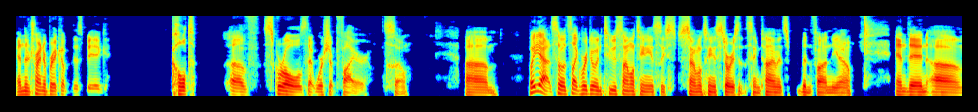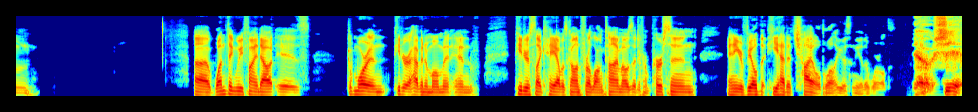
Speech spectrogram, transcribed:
And they're trying to break up this big cult of scrolls that worship fire. So, um, but yeah, so it's like we're doing two simultaneously simultaneous stories at the same time. It's been fun, you know. And then um, uh, one thing we find out is Gamora and Peter are having a moment, and Peter's like, "Hey, I was gone for a long time. I was a different person," and he revealed that he had a child while he was in the other world. Oh shit.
